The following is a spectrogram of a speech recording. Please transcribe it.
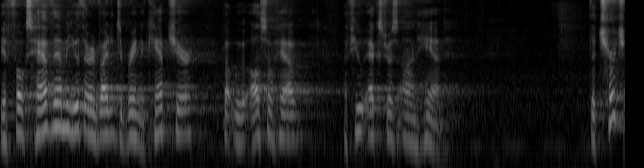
If folks have them, youth are invited to bring a camp chair, but we will also have a few extras on hand. The church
